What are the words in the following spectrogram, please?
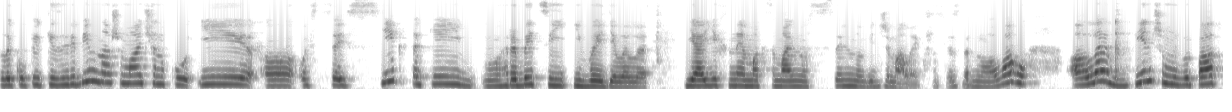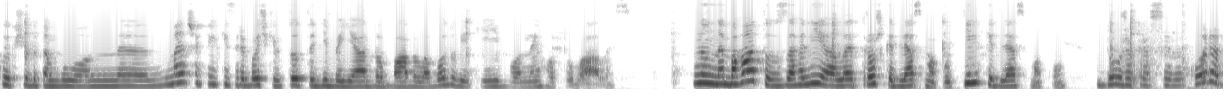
велику кількість грибів в нашу мачанку, і е, ось цей сік такий грибиці і виділили. Я їх не максимально сильно віджимала, якщо ти звернула увагу. Але в іншому випадку, якщо б там було не менша кількість грибочків, то тоді би я додавала воду, в якій вони готувались. Ну, не багато взагалі, але трошки для смаку, тільки для смаку. Дуже красивий колір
